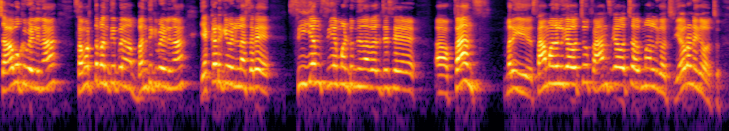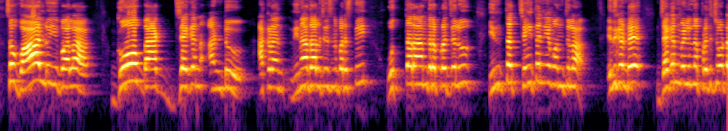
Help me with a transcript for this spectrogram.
చావుకు వెళ్ళినా సమర్థ బంతి బంతికి వెళ్ళినా ఎక్కడికి వెళ్ళినా సరే సీఎం సీఎం అంటూ నినాదాలు చేసే ఫ్యాన్స్. మరి సామాన్యులు కావచ్చు ఫ్యాన్స్ కావచ్చు అభిమానులు కావచ్చు ఎవరైనా కావచ్చు. సో వాళ్ళు ఇవాళ గో బ్యాక్ జగన్ అంటూ అక్కడ నినాదాలు చేసిన పరిస్థితి ఉత్తరాంధ్ర ప్రజలు ఇంత చైతన్యవంతుల. ఎందుకంటే జగన్ వెళ్ళిన ప్రతి చోట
